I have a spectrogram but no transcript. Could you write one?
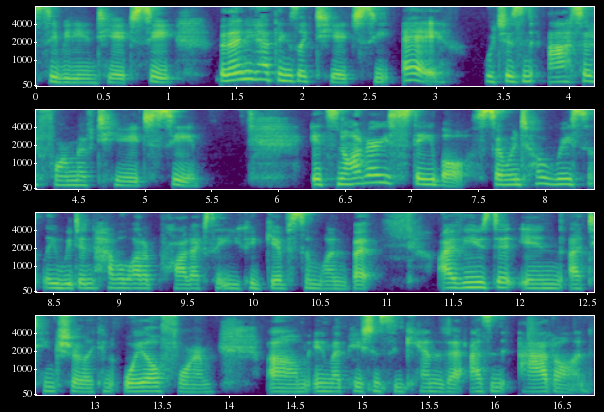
cbd and thc but then you have things like thca which is an acid form of THC. It's not very stable. So until recently, we didn't have a lot of products that you could give someone, but I've used it in a tincture, like an oil form, um, in my patients in Canada as an add on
